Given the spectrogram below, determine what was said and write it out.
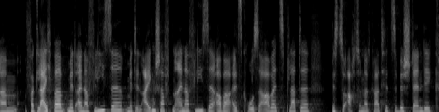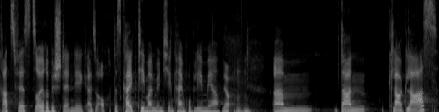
Ähm, vergleichbar mit einer Fliese, mit den Eigenschaften einer Fliese, aber als große Arbeitsplatte bis zu 800 Grad hitzebeständig, kratzfest, säurebeständig, also auch das Kalkthema in München kein Problem mehr. Ja. Dann klar Glas,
